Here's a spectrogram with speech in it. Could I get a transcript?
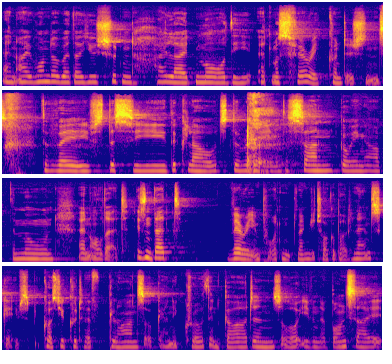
And I wonder whether you shouldn't highlight more the atmospheric conditions the waves, the sea, the clouds, the rain, the sun going up, the moon, and all that. Isn't that very important when we talk about landscapes? Because you could have plants, organic growth in gardens, or even a bonsai.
